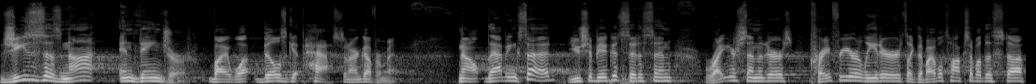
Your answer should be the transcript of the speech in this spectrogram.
Jesus is not in danger by what bills get passed in our government. Now, that being said, you should be a good citizen, write your senators, pray for your leaders. Like the Bible talks about this stuff.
